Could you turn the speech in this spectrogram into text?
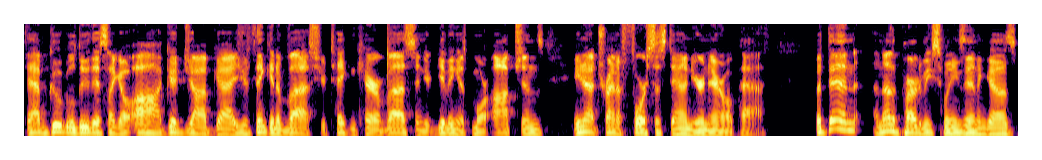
to have Google do this, I go, oh, good job, guys. You're thinking of us. You're taking care of us and you're giving us more options. You're not trying to force us down your narrow path. But then another part of me swings in and goes,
